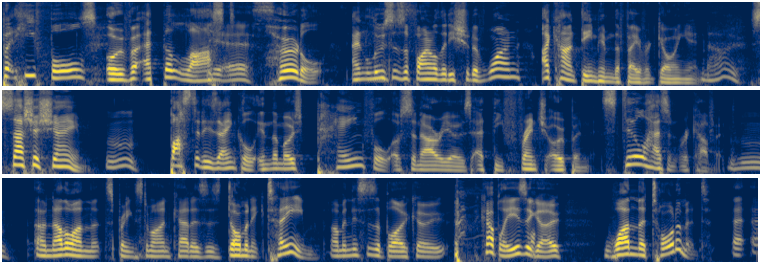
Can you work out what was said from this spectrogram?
But he falls over at the last Yes. hurdle and loses a final that he should have won. I can't deem him the favorite going in. No. Such a shame. Hmm. Busted his ankle in the most painful of scenarios at the French Open. Still hasn't recovered. Hmm. Another one that springs to mind, Catters, is Dominic Thiem. I mean, this is a bloke who a couple of years ago won the tournament Uh, uh,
